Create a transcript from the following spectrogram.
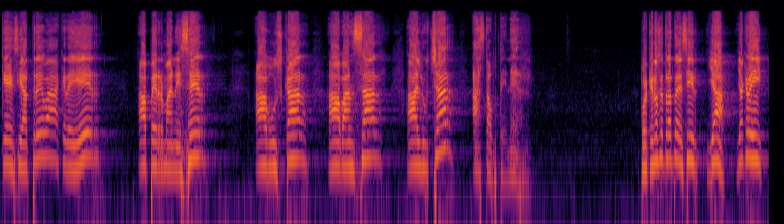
que se atreva a creer, a permanecer, a buscar, a avanzar, a luchar hasta obtener. Porque no se trata de decir, ya, ya creí.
